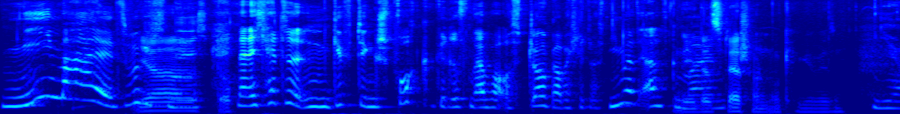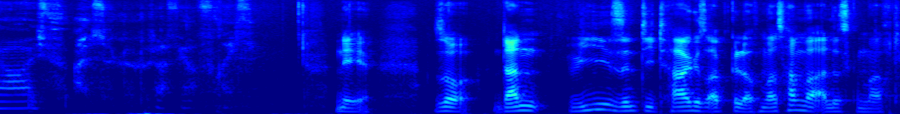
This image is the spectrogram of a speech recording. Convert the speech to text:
Niemals. Wirklich Ja, nicht. doch. Nein, ich hätte einen giftigen Spruch gerissen, aber aus Joke. Aber ich hätte das niemals ernst nee, gemeint. das wäre schon okay gewesen. ja, ich. Also, das wäre frech. Nee. So, dann, wie sind die Tage so abgelaufen? Was haben wir alles gemacht?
